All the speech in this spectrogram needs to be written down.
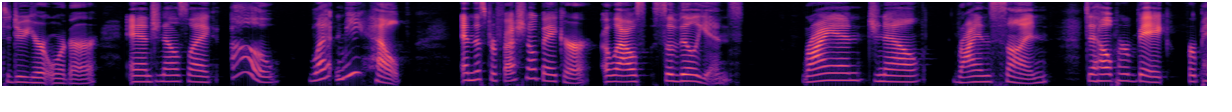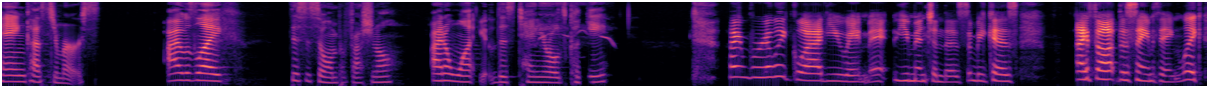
to do your order. And Janelle's like, Oh, let me help. And this professional baker allows civilians, Ryan, Janelle, Ryan's son, to help her bake for paying customers. I was like, This is so unprofessional. I don't want this 10 year old's cookie. I'm really glad you ain't you mentioned this because I thought the same thing. Like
